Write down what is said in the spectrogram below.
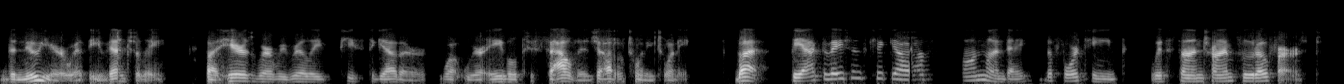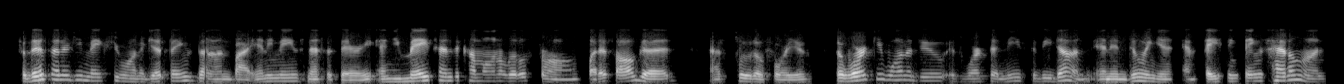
the new year with eventually. But here's where we really piece together what we're able to salvage out of 2020. But the activations kick off on Monday, the 14th, with Sun trine Pluto first. So this energy makes you want to get things done by any means necessary, and you may tend to come on a little strong, but it's all good. That's Pluto for you. The work you want to do is work that needs to be done, and in doing it and facing things head on,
